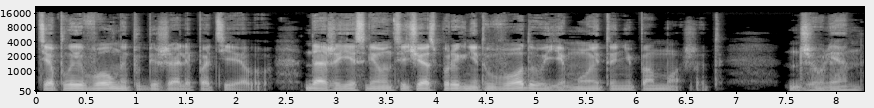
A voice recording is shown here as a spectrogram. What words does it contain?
Теплые волны побежали по телу. Даже если он сейчас прыгнет в воду, ему это не поможет. «Джулиан?»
